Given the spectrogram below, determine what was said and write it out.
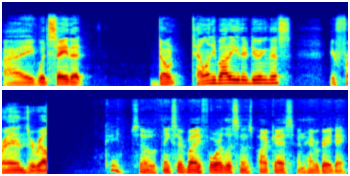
I would say that don't tell anybody they're doing this, your friends or relatives. Okay, so thanks everybody for listening to this podcast and have a great day.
